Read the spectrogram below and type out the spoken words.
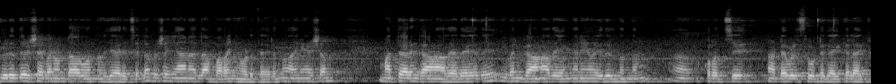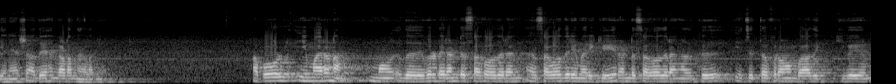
ദുരിതക്ഷേപൻ ഉണ്ടാകുമെന്ന് വിചാരിച്ചില്ല. പക്ഷേ ഞാനെല്ലാം പറഞ്ഞു കൊടുത്തായിരുന്നു. അതിനുശേഷം മറ്റാരും കാണാതെ അതായത് ഇവൻ കാണാതെ എങ്ങനെയോ ഇതിൽ നിന്നും കുറച്ച് ആ ഡബിൾ സൂട്ട് കൈക്കലാക്കിയതിനു ശേഷം അദ്ദേഹം കടന്നു കളഞ്ഞു. അപ്പോൾ ഈ മരണം ഇത് ഇവരുടെ രണ്ട് സഹോദര സഹോദരി മരിക്കുകയും രണ്ട് സഹോദരങ്ങൾക്ക് ഈ ചിത്തഭ്രമം ബാധിക്കുകയും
